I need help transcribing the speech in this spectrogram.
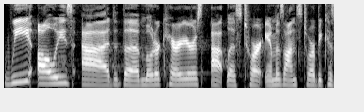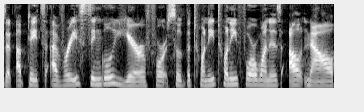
we always add the motor carriers atlas to our Amazon store because it updates every single year for so the 2024 one is out now.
